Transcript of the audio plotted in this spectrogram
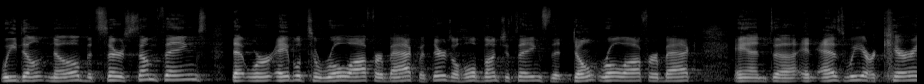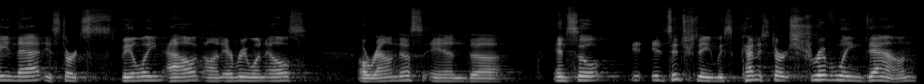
We don't know. But there's some things that we're able to roll off our back, but there's a whole bunch of things that don't roll off our back. And, uh, and as we are carrying that, it starts spilling out on everyone else around us. And, uh, and so, it's interesting. We kind of start shriveling down,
